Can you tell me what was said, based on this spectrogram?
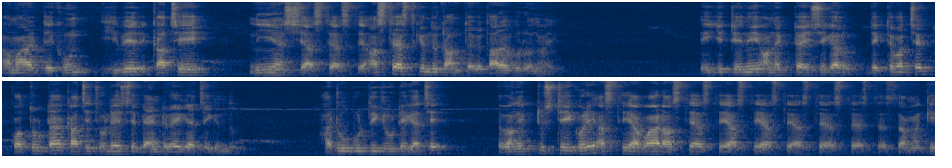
আমার দেখুন, হিবের কাছে নিয়ে আসছে আস্তে আস্তে। আস্তে আস্তে কিন্তু টানতে হবে, তাড়াহুড়ো নয়। এই যে টেনে অনেকটা এসে গেল, দেখতে পাচ্ছেন কতটা কাছে চলে এসে ব্যান্ড হয়ে গেছে কিন্তু। হাঁটু উপর দিকে উঠে গেছে এবং একটু স্টে করে আস্তে আবার আস্তে আস্তে আস্তে আস্তে আস্তে আস্তে আস্তে আস্তে আমাকে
